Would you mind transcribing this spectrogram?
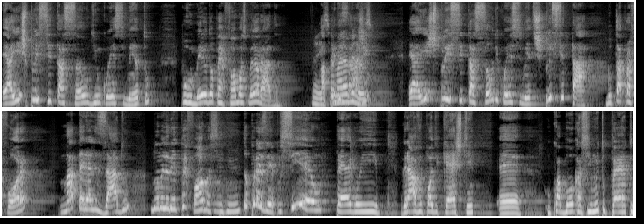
é a explicitação de um conhecimento por meio da performance melhorada. É, isso é maravilhoso é a explicitação de conhecimento, explicitar, botar para fora, materializado numa melhoria de performance. Uhum. Então, por exemplo, se eu pego e gravo podcast é, com a boca assim muito perto,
